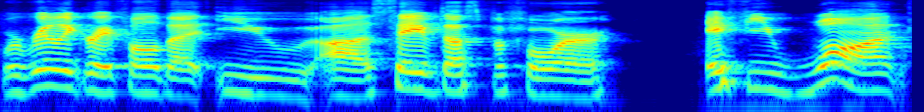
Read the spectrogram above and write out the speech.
we're really grateful that you uh saved us before. If you want,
